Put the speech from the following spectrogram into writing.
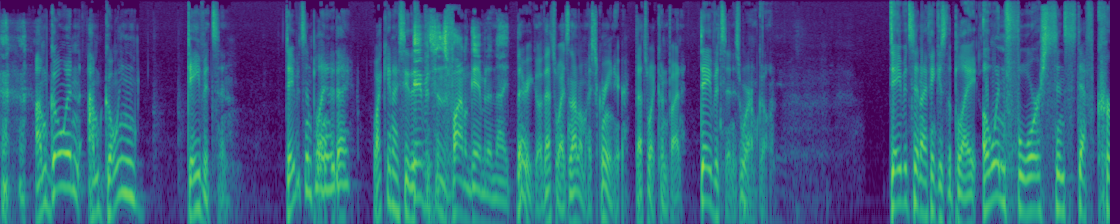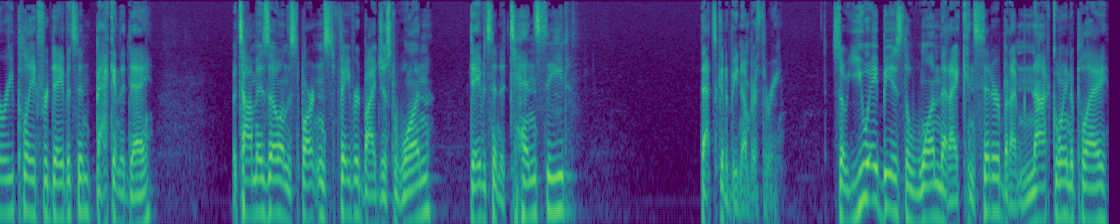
I'm going. I'm going. Davidson. Davidson playing today? Why can't I see this? Davidson's final game of the night. There you go. That's why it's not on my screen here. That's why I couldn't find it. Davidson is where I'm going. Davidson, I think, is the play. 0 4 since Steph Curry played for Davidson back in the day. But Tom Izzo and the Spartans favored by just one. Davidson, a 10 seed. That's going to be number three. So UAB is the one that I consider, but I'm not going to play.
